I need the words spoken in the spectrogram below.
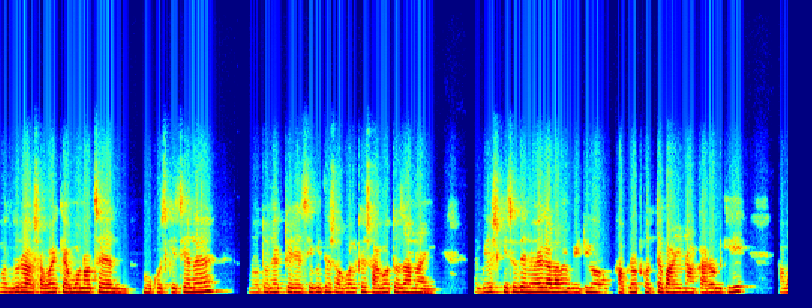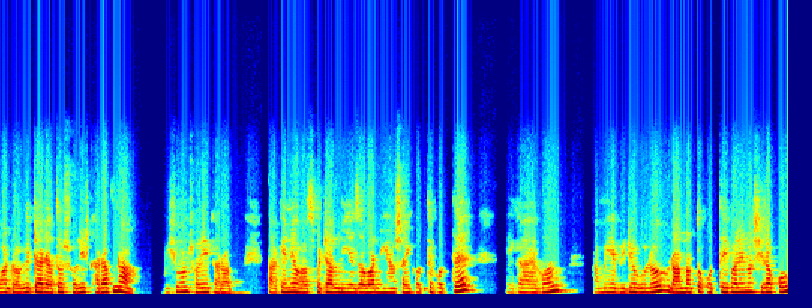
বন্ধুরা, সবাই কেমন আছেন? মুখোশ কিচেনে নতুন একটি রেসিপিতে সকলকে স্বাগত জানাই। বেশ কিছুদিন হয়ে গেল, আমি ভিডিও আপলোড করতে পারি না। কারণ কি? আমার ডগিটার এত শরীর খারাপ না? ভীষণ শরীর খারাপ। তাকে নিয়ে হসপিটাল নিয়ে যাওয়া, নিয়ে আসাই করতে করতে এখানে এখন আমি এই ভিডিওগুলো রান্না তো করতেই পারি না সেরকম।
